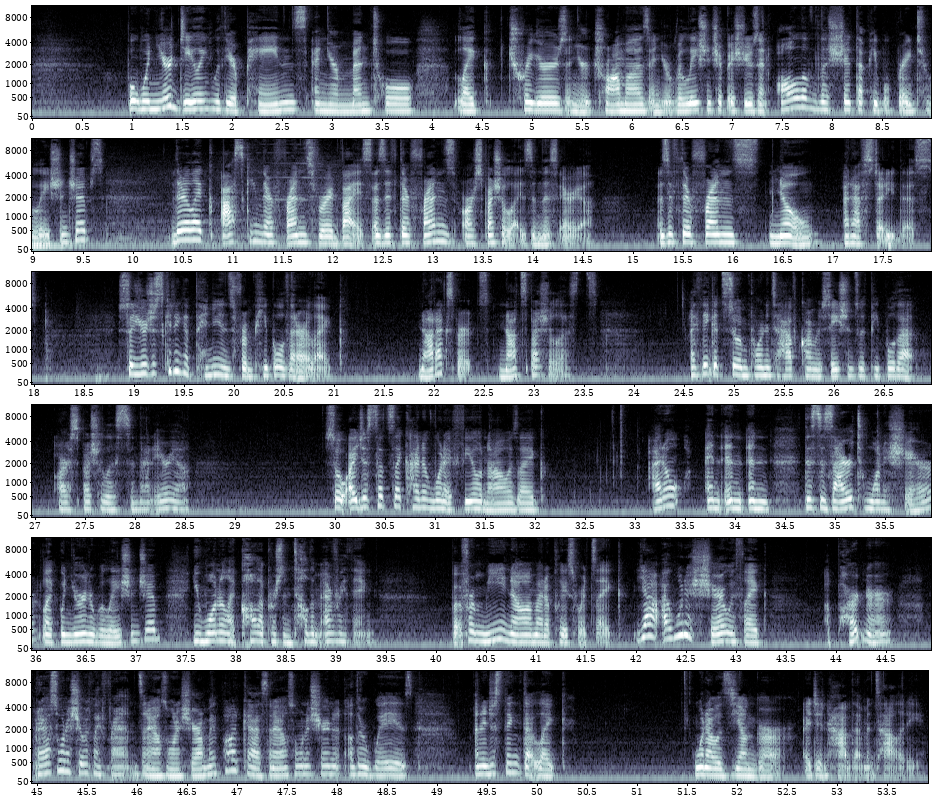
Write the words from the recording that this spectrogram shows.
But when you're dealing with your pains and your mental like triggers and your traumas and your relationship issues and all of the shit that people bring to relationships they're like asking their friends for advice as if their friends are specialized in this area as if their friends know and have studied this. So you're just getting opinions from people that are like not experts, not specialists. I think it's so important to have conversations with people that are specialists in that area. So I just that's like kind of what I feel now is like I don't and and and this desire to want to share, like when you're in a relationship, you want to like call that person, tell them everything. But for me now I'm at a place where it's like, yeah, I want to share with like a partner, but I also want to share with my friends and I also want to share on my podcast and I also want to share in other ways. And I just think that like when I was younger, I didn't have that mentality.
